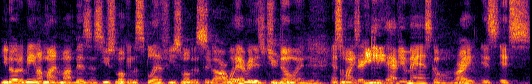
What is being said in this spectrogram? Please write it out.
You know what I mean? I'm minding my business. You smoking a spliff, you smoking a cigar, whatever it is that you're doing, and somebody says you need to have your mask on, right? It's it's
